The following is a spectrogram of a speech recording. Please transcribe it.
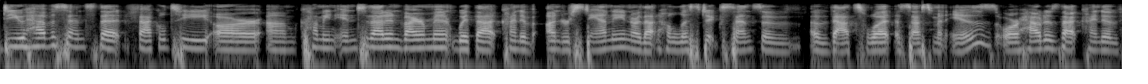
do you have a sense that faculty are um, coming into that environment with that kind of understanding or that holistic sense of, of that's what assessment is? Or how does that kind of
